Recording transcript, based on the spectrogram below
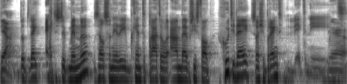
Ja. dat werkt echt een stuk minder. Zelfs wanneer je begint te praten over aanbij, precies van goed idee, zoals je brengt, werkt het niet. Ja.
